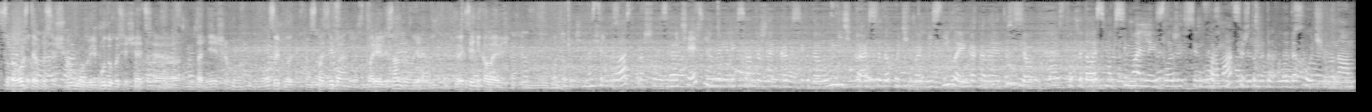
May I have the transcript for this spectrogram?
с удовольствием посещу и буду посещать э, в дальнейшем циклы. Спасибо Марии Александровне, Алексей Николаевич. Мастер-класс прошел замечательно. Мария Александровна, как всегда, умничка, все доходчиво объяснила, и как она это все попыталась максимально изложить всю информацию, чтобы это было доходчиво нам.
